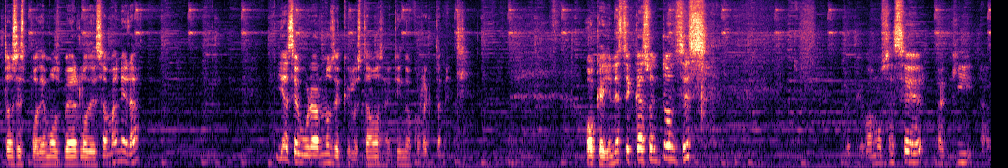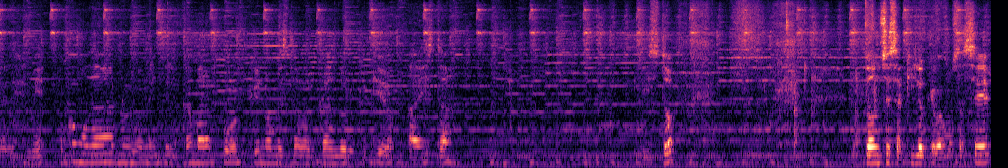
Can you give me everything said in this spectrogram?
Entonces podemos verlo de esa manera y asegurarnos de que lo estamos metiendo correctamente. Ok, en este caso entonces, lo que vamos a hacer aquí, a ver, déjenme acomodar nuevamente la cámara porque no me está abarcando lo que quiero. Ahí está. Entonces aquí lo que vamos a hacer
